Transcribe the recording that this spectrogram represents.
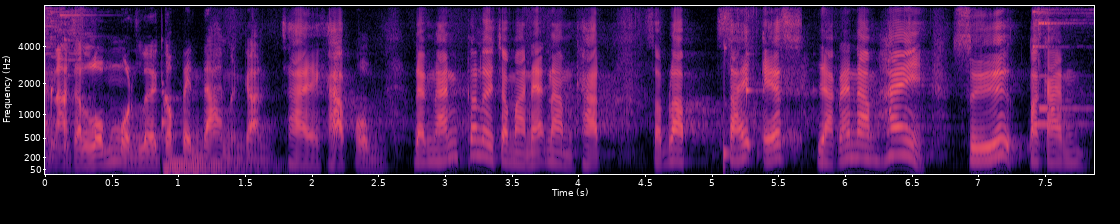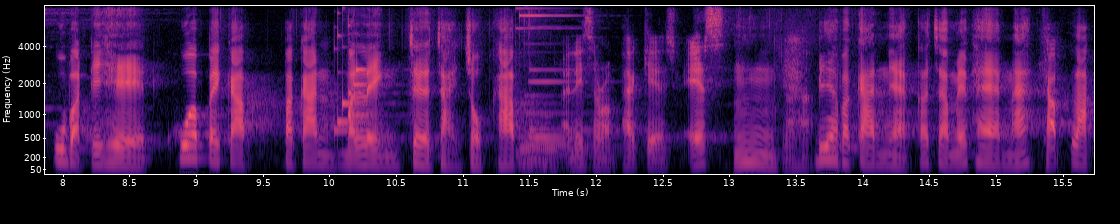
นอาจจะล้มหมดเลยก็เป็นได้เหมือนกันใช่ครับผม ดังนั้นก็เลยจะมาแนะนำครับสำหรับไซส์ S อยากแนะนำให้ซื้อประกันอุบัติเหตุควบไปกับ ประกันมะเร็งเจอจ่ายจบครับ อันนี้สำหรับแพ็กเกจ S อืมนะฮะ เบี้ยประกันเนี่ยก็จะไม่แพงนะ ครับหลัก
